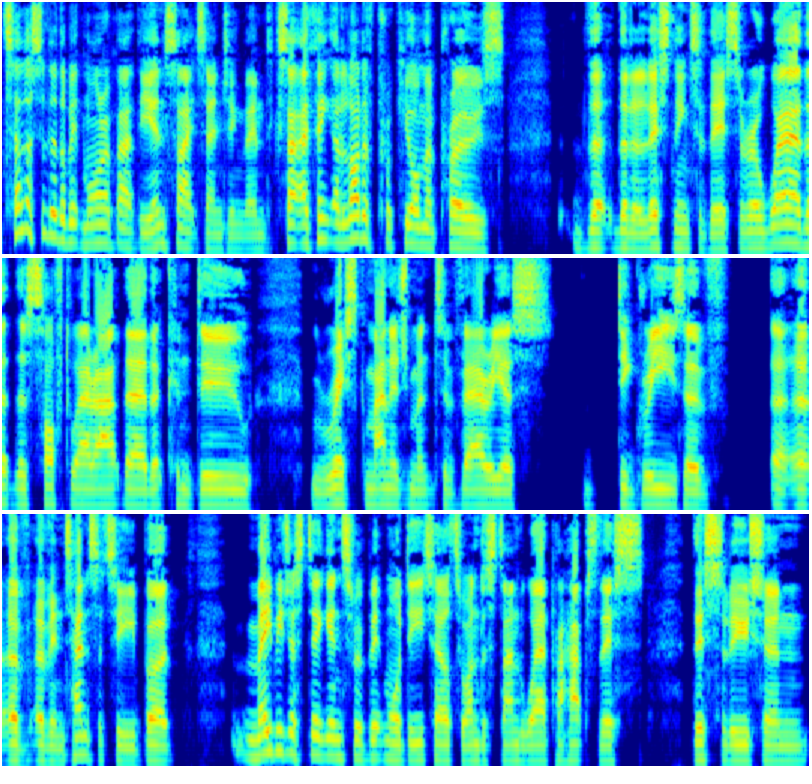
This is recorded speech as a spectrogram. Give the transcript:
Tell us a little bit more about the insights engine then, because I think a lot of procurement pros that that are listening to this are aware that there's software out there that can do risk management to various degrees of, uh, of of intensity, but maybe just dig into a bit more detail to understand where perhaps this this solution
